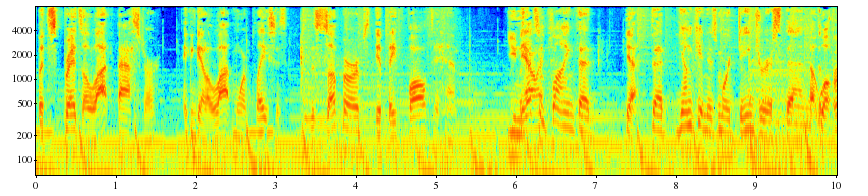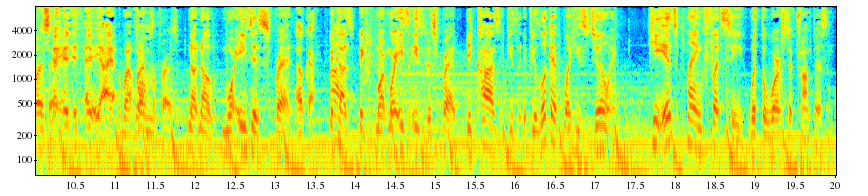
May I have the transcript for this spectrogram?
but spreads a lot faster and can get a lot more places. The suburbs, if they fall to him, you now that's have, implying that yeah that Youngkin is more dangerous than uh, the well, president, it, it, I, former president. No, no, more easy to spread. Okay, because oh. more, more easy, easy to spread because if you if you look at what he's doing, he is playing footsie with the worst of Trumpism.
